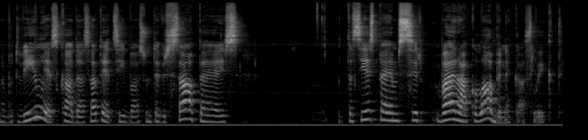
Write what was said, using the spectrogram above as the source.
varbūt vīlies kādās attiecībās, un tev ir sāpējis, tas iespējams ir vairāk labi nekā slikti.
